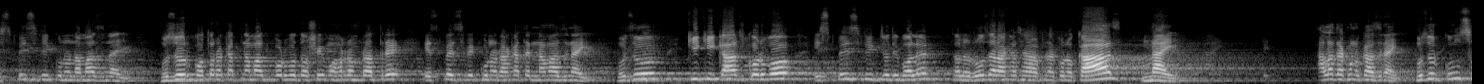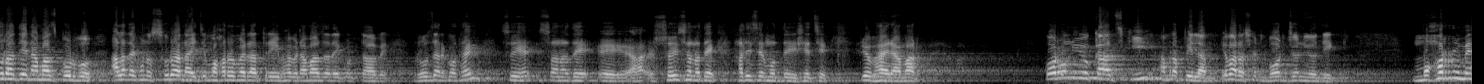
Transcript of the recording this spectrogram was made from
স্পেসিফিক কোনো নামাজ নাই। হুজুর, কত রাকাত নামাজ পড়ব দশই মহরম রাত্রে? স্পেসিফিক কোনো রাকাতের নামাজ নাই। হুজুর, কি কি কাজ করব? স্পেসিফিক যদি বলেন, তাহলে রোজা রাখা ছাড়া আপনার কোনো কাজ নাই। আলাদা কোনো কাজ নাই। হুজুর, কোন সুরা দিয়ে নামাজ পড়ব? আলাদা কোনো সুরা নাই যে মহরমের রাত্রে এইভাবে নামাজ আদায় করতে হবে। রোজার কথাই সনদে সহি সনদে হাদিসের মধ্যে এসেছে। প্রিয় ভাইরা আমার, করণীয় কাজ কি আমরা পেলাম। এবার আসেন বর্জনীয় দিক। মহরমে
